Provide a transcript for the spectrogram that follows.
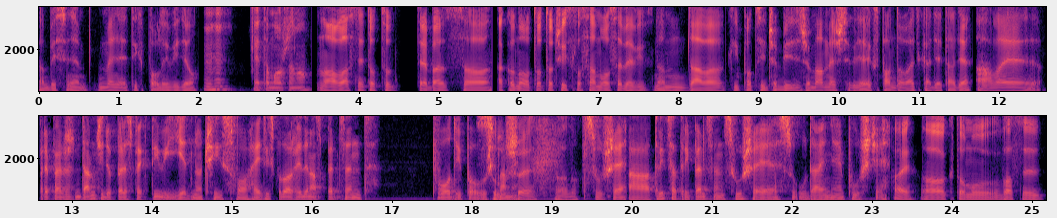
tam by si neviem, menej tých polí videl. Mm-hmm. Je to možné, no. No a vlastne toto treba z, ako no, toto číslo samo o sebe nám dáva taký pocit, že, by, že máme ešte kde expandovať, kade tade, ale... Prepač, dám ti do perspektívy jedno číslo. Hej, ty si povedal, že 11% pôdy používame. Súše, áno. Súše. A 33% súše sú údajne púšte. Aj, a k tomu vlastne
